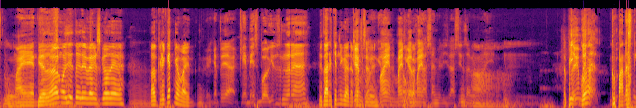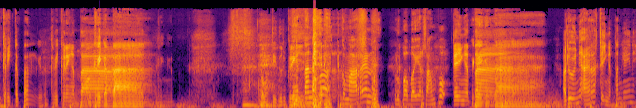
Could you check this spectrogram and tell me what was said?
10. main gitu doang masih tuh di back sekolah. Hmm. Kalau kriket nggak main? Kriket tuh ya kayak baseball gitu sebenarnya. Ditarikin juga anak kelas ya? 10. Main, main Oh, kan enggak. main. Ya, sambil dijelasin sambil Ah. main. Tapi Tapi gua mainnya- gua panas nih keriketan gitu. Kriket. Keringetan. Oh, keringetan. Keringet. Bangun tidur Keringetan gua kemarin lupa bayar sampo. Keingetan. Keringetan. Aduh, ini airnya keingetan kayak ini.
